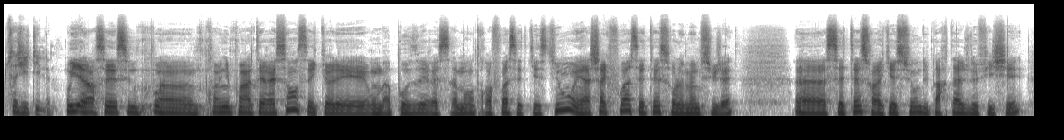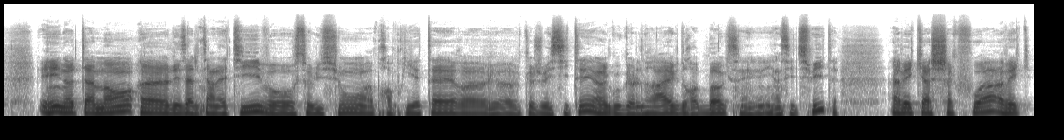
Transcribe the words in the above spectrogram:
s'agit-il? Oui, alors c'est le premier point intéressant, c'est que les, on m'a posé récemment trois fois cette question, et à chaque fois, c'était sur le même sujet. Euh, c'était sur la question du partage de fichiers et notamment les alternatives aux solutions propriétaires que je vais citer, hein, Google Drive, Dropbox et, et, ainsi de suite, avec à chaque fois avec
